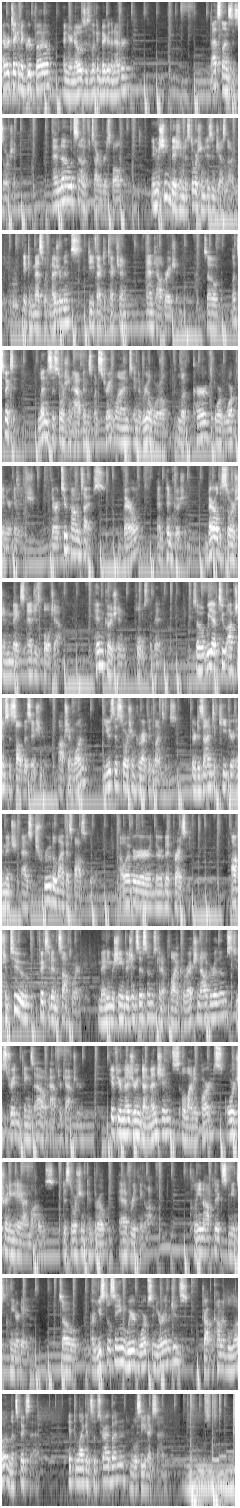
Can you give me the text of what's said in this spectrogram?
Ever taken a group photo and your nose is looking bigger than ever? That's lens distortion. And no, it's not the photographer's fault. In machine vision, distortion isn't just ugly. It can mess with measurements, defect detection, and calibration. So let's fix it. Lens distortion happens when straight lines in the real world look curved or warped in your image. There are two common types, barrel and pincushion. Barrel distortion makes edges bulge out. Pincushion pulls them in. So we have two options to solve this issue. Option one, use distortion corrected lenses. They're designed to keep your image as true to life as possible. However, they're a bit pricey. Option two, fix it in the software. Many machine vision systems can apply correction algorithms to straighten things out after capture. If you're measuring dimensions, aligning parts, or training AI models, distortion can throw everything off. Clean optics means cleaner data. So, are you still seeing weird warps in your images? Drop a comment below and let's fix that. Hit the like and subscribe button, and we'll see you next time.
